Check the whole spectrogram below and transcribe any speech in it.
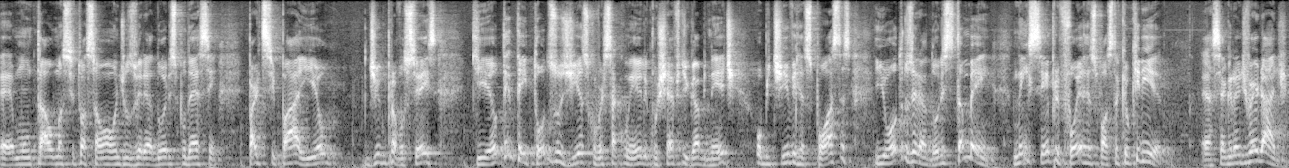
é, montar uma situação onde os vereadores pudessem participar. E eu digo para vocês que eu tentei todos os dias conversar com ele, com o chefe de gabinete, obtive respostas e outros vereadores também. Nem sempre foi a resposta que eu queria. Essa é a grande verdade.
